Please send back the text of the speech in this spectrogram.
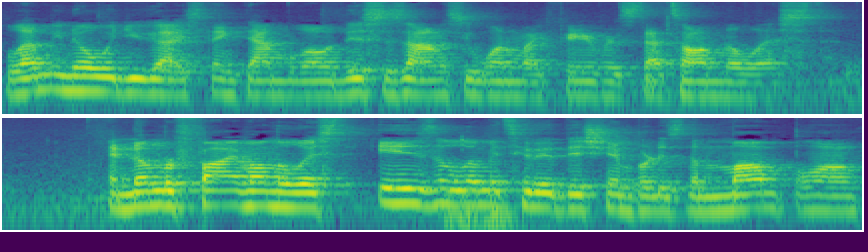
Let me know what you guys think down below. This is honestly one of my favorites that's on the list. And number five on the list is a limited edition, but is the Mont Blanc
